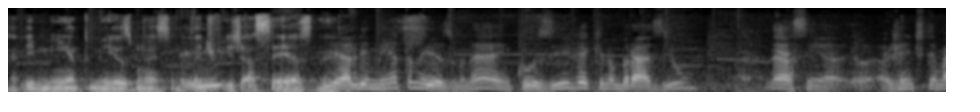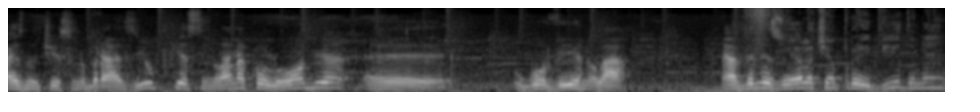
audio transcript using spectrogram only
Alimento mesmo, né? Assim, tá E- difícil de acesso, E né? alimento mesmo, né? Inclusive aqui no Brasil, né? Assim, a, a gente tem mais notícia no Brasil, porque assim, lá na Colômbia, é, o governo lá, a Venezuela tinha proibido, né?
